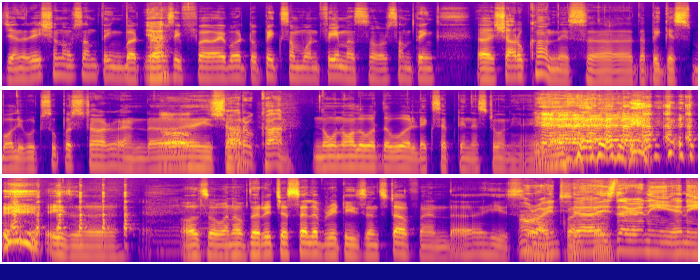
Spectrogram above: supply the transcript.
generation or something but Yeah. if uh, i were to pick someone famous or something uh, shah rukh khan is uh, the biggest bollywood superstar and uh, Oh, he's Shah Rukh Khan. known all over the world except in estonia yeah. he's uh, also one of the richest celebrities and stuff and uh, he's all right uh, Uh, is there any any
